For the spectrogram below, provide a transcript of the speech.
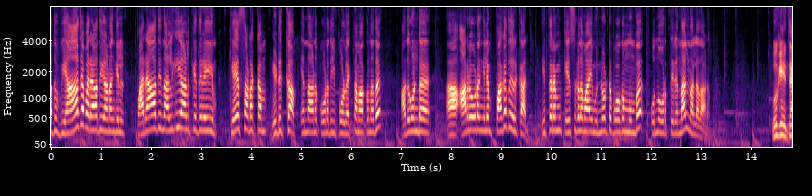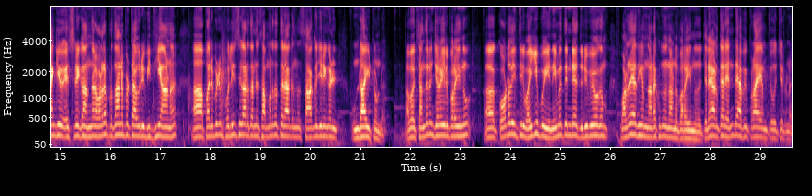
അത് വ്യാജ പരാതിയാണെങ്കിൽ പരാതി നൽകിയ ആൾക്കെതിരെയും കേസടക്കം എടുക്കാം എന്നാണ് കോടതി ഇപ്പോൾ വ്യക്തമാക്കുന്നത്. അതുകൊണ്ട് ആരോടെങ്കിലും പക തീർക്കാൻ ഇത്തരം കേസുകളുമായി മുന്നോട്ട് പോകും മുമ്പ് ഒന്ന് ഓർത്തിരുന്നാൽ നല്ലതാണ്. Okay thank you Sreekanth. വളരെ പ്രധാനപ്പെട്ട ഒരു വിധിയാണ് പലപ്പോഴും പോലീസുകാർ തന്നെ സമ്മർദ്ദത്തിലാകുന്ന സാഹചര്യങ്ങൾ ഉണ്ടായിട്ടുണ്ട്. അപ്പോൾ ചന്ദ്രൻ ചിറയിൽ പറയുന്നു കോടതി ഇത്തിരി വൈകിപ്പോയി. നിയമത്തിന്റെ ദുരുപയോഗം വളരെയധികം നടക്കുന്നു എന്നാണ് പറയുന്നത്. ചില ആൾക്കാർ എന്റെ അഭിപ്രായം ചോദിച്ചിട്ടുണ്ട്.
